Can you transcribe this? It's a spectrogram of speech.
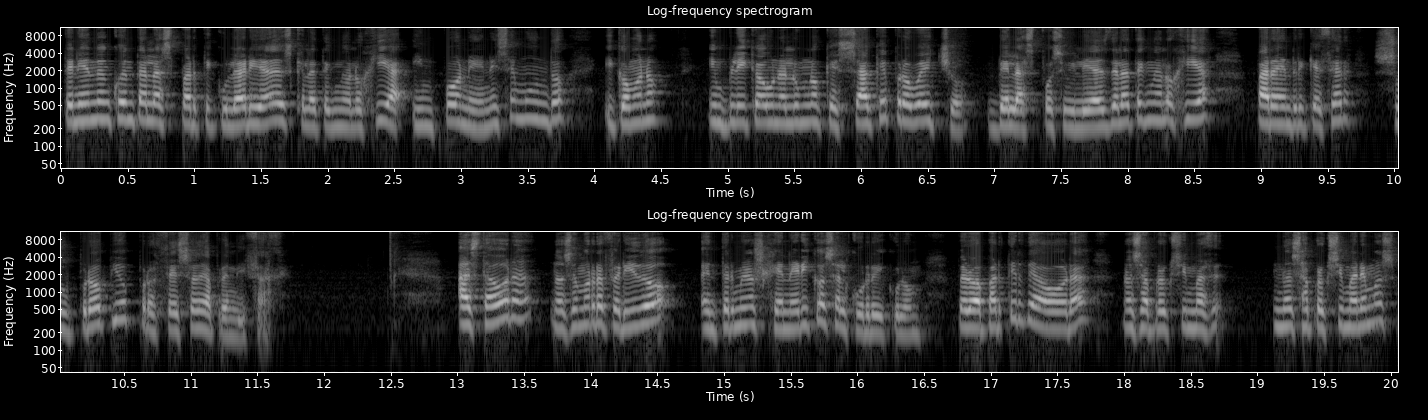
teniendo en cuenta las particularidades que la tecnología impone en ese mundo y, cómo no, implica un alumno que saque provecho de las posibilidades de la tecnología para enriquecer su propio proceso de aprendizaje. Hasta ahora nos hemos referido en términos genéricos al currículum, pero a partir de ahora nos, aproximamos nos aproximaremos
